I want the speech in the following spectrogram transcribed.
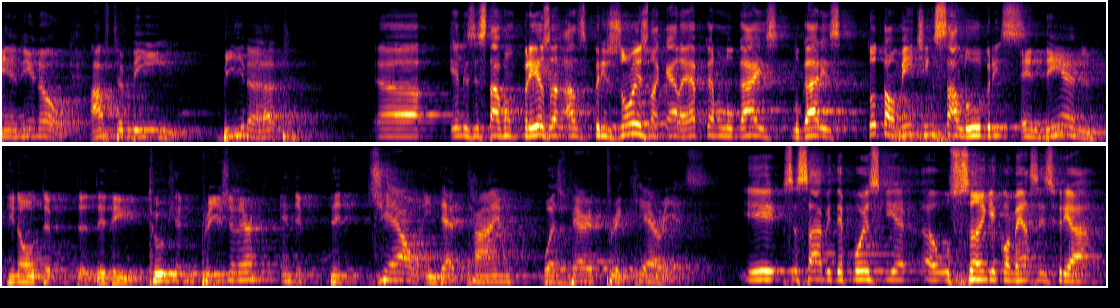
And you know, after being beat up, ah, eles estavam presos. As prisões naquela época eram lugares, lugares totalmente insalubres. And then, you know, the, the, the, they took him prisoner, and the, the jail in that time was very precarious. E você sabe, depois que ah, o sangue começa a esfriar,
